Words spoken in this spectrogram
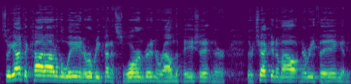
So he got the cot out of the way and everybody kind of swarmed in around the patient and they're, they're checking him out and everything. And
